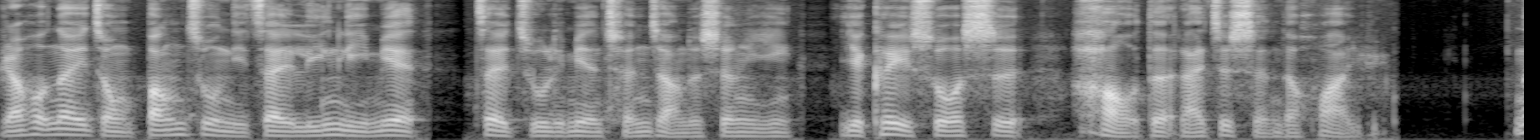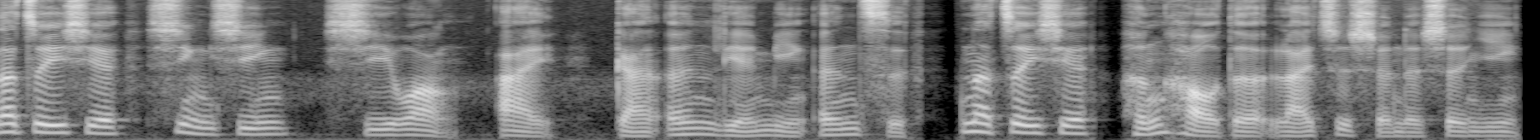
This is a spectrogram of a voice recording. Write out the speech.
然后那一种帮助你在灵里面。在主里面成长的声音，也可以说是好的，来自神的话语。那这一些信心、希望、爱、感恩、怜悯、恩慈，那这一些很好的来自神的声音，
